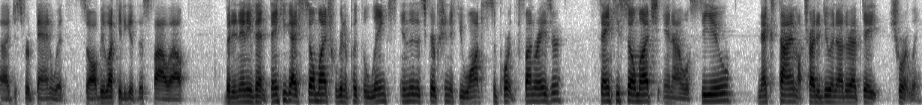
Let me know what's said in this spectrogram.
uh, just for bandwidth. So I'll be lucky to get this file out. But in any event, thank you guys so much. We're going to put the links in the description if you want to support the fundraiser. Thank you so much, and I will see you next time. I'll try to do another update shortly.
